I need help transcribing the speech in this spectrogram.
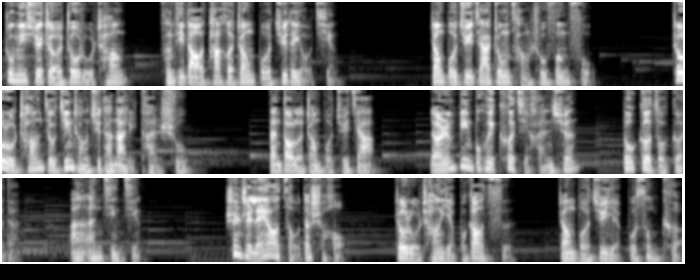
著名学者周汝昌。曾提到他和张伯驹的友情。张伯驹家中藏书丰富，周汝昌就经常去他那里看书。但到了张伯驹家，两人并不会客气寒暄，都各做各的，安安静静。甚至连要走的时候，周汝昌也不告辞，张伯驹也不送客。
